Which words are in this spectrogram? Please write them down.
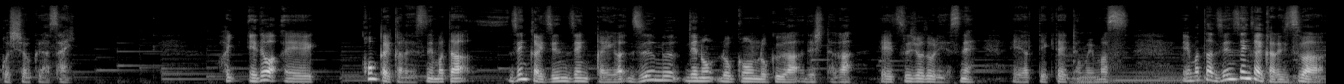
ご視聴ください。はい。えでは、えー、今回からですね、また、前回前々回が Zoom での録音録画でしたが、えー、通常通りですね、やっていきたいと思います。えまた前々回から実は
